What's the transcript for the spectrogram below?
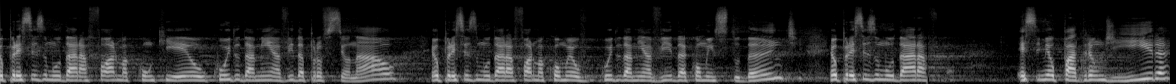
eu preciso mudar a forma com que eu cuido da minha vida profissional, eu preciso mudar a forma como eu cuido da minha vida como estudante, eu preciso mudar a, esse meu padrão de ira,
